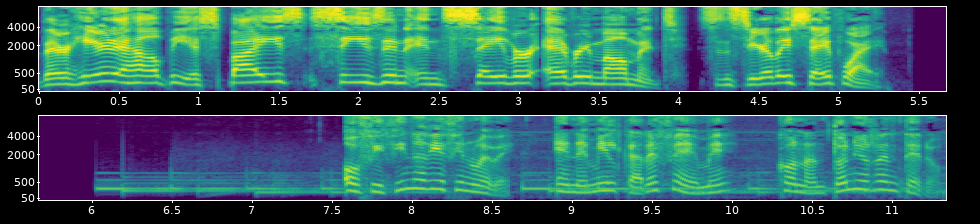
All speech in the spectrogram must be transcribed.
They're here to help you spice, season, and savor every moment. Sincerely, Safeway. Oficina 19, en Emilcar FM, con Antonio Rentero.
